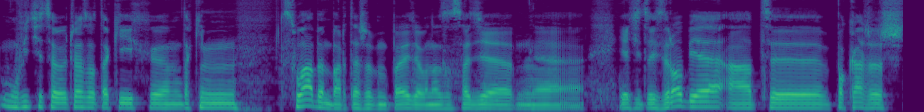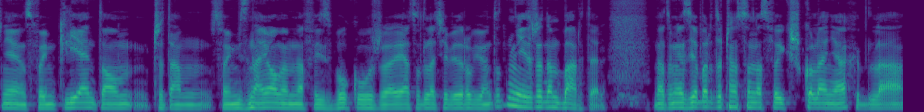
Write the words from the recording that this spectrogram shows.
mówicie cały czas o takich, takim słabym barterze, bym powiedział, na zasadzie e, ja ci coś zrobię, a ty pokażesz, nie wiem, swoim klientom, czy tam swoim znajomym na Facebooku, że ja to dla ciebie robiłem. To nie jest żaden barter. Natomiast ja bardzo często na swoich szkoleniach dla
